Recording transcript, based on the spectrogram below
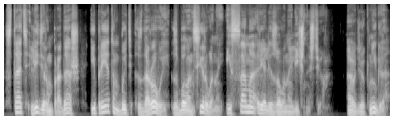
стать лидером продаж и при этом быть здоровой, сбалансированной и самореализованной личностью. Аудиокнига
